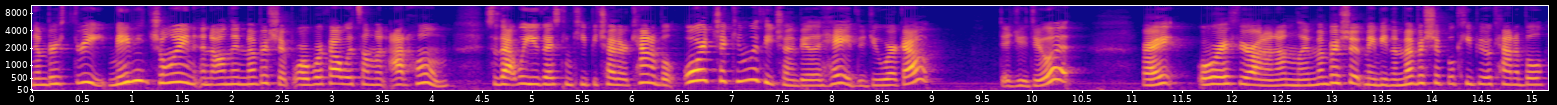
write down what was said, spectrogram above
Number three, maybe join an online membership or work out with someone at home so that way you guys can keep each other accountable or check in with each other and be like, hey, did you work out? Did you do it? Right? Or if you're on an online membership, maybe the membership will keep you accountable.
